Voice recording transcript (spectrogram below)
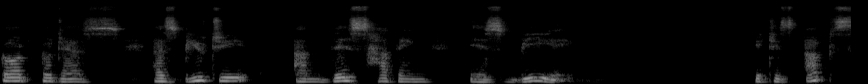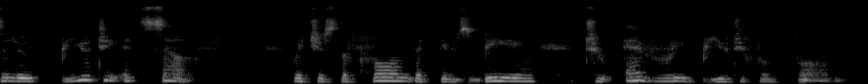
God, Goddess, has beauty, and this having is being. It is absolute beauty itself, which is the form that gives being to every beautiful form.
